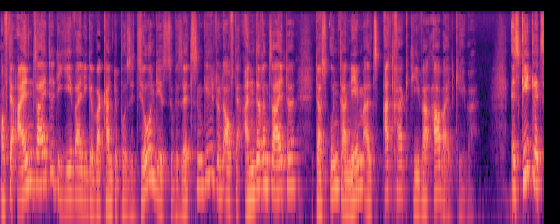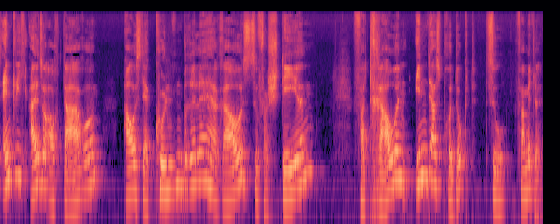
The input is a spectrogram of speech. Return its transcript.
Auf der einen Seite die jeweilige vakante Position, die es zu besetzen gilt, und auf der anderen Seite das Unternehmen als attraktiver Arbeitgeber. Es geht letztendlich also auch darum, aus der Kundenbrille heraus zu verstehen, Vertrauen in das Produkt zu vermitteln.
